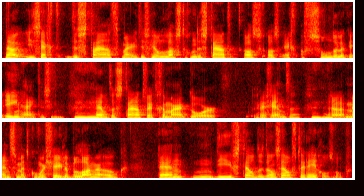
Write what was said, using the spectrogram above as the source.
nou, je zegt de staat, maar het is heel lastig om de staat als, als echt afzonderlijke eenheid te zien. Mm want de staat werd gemaakt door regenten, mhm. eh, mensen met commerciële belangen ook. En die stelden dan zelf de regels op.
